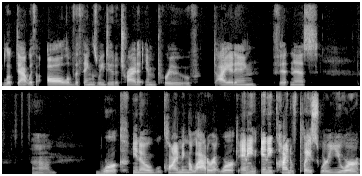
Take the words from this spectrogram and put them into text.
looked at with all of the things we do to try to improve dieting, fitness, um, work you know climbing the ladder at work any any kind of place where you're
